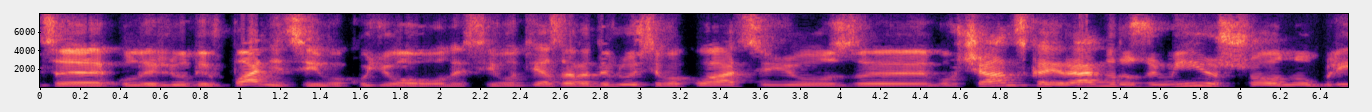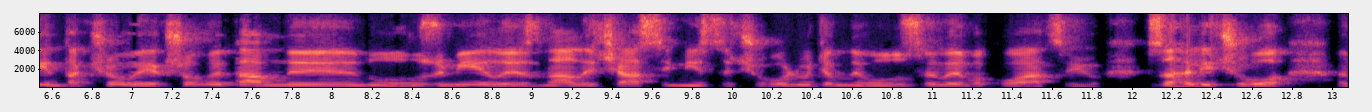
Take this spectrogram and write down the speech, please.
Це коли люди в паніці евакуйовувалися. І от я зараз дивлюсь евакуацію з е, Вовчанська і реально розумію, що ну блін, так що ви, якщо ви там не ну розуміли, знали час і місце, чого людям не оголосили евакуацію, взагалі чого е,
